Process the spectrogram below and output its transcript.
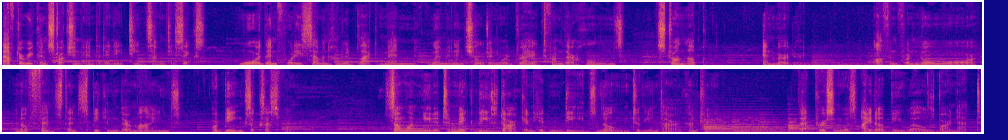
After Reconstruction ended in 1876, more than 4,700 black men, women, and children were dragged from their homes, strung up, and murdered, often for no more an offense than speaking their minds or being successful. Someone needed to make these dark and hidden deeds known to the entire country. That person was Ida B. Wells Barnett.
